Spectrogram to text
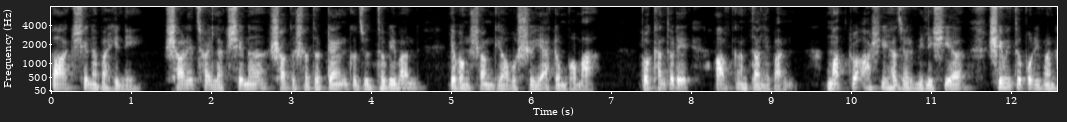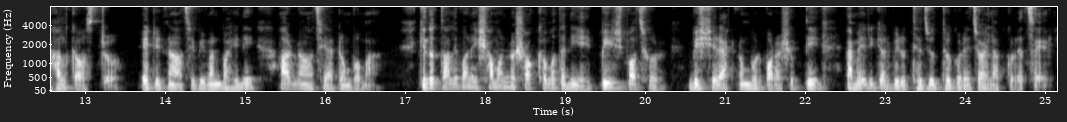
পাক সেনাবাহিনী, সাড়ে ছয় লাখ সেনা, শত শত ট্যাঙ্ক ও যুদ্ধবিমান এবং সঙ্গে অবশ্যই অ্যাটম বোমা। পক্ষান্তরে আফগান তালেবান, মাত্র আশি হাজার মিলিশিয়া, সীমিত পরিমাণ হালকা অস্ত্র। এটির না আছে বিমান বাহিনী আর না আছে অ্যাটম বোমা। কিন্তু তালেবান এই সামান্য সক্ষমতা নিয়ে বিশ বছর বিশ্বের এক নম্বর পরাশক্তি আমেরিকার বিরুদ্ধে যুদ্ধ করে জয়লাভ করেছে।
